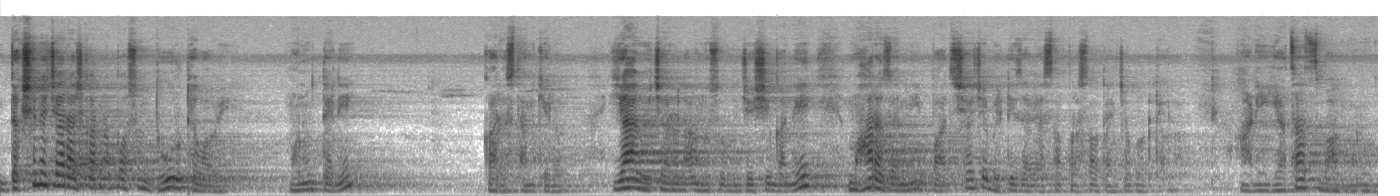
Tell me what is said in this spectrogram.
दक्षिणेच्या राजकारणापासून दूर ठेवावे म्हणून त्यांनी कारस्थान केलं. या विचाराला अनुसरून जयशिंगाने महाराजांनी बादशाच्या भेटी जावे असा प्रस्ताव त्यांच्यावर ठेवला. आणि याचाच भाग म्हणून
